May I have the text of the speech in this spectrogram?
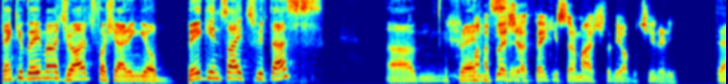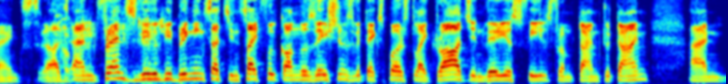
Thank you very much, Raj, for sharing your big insights with us. Um, friends, My pleasure. Thank you so much for the opportunity. Thanks, Raj. Okay. And friends, we will be bringing such insightful conversations with experts like Raj in various fields from time to time. And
